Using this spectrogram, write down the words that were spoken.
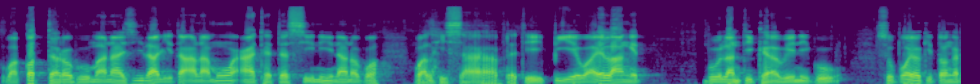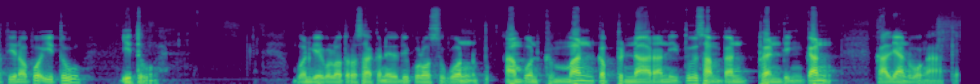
Wakot darohu manazila li ta'alamu adadas sini nanopo wal hisab. Jadi piye wae langit bulan tiga niku supaya kita ngerti nopo itu itu. Bon nggih kula terusaken itu kula suwun ampun geman kebenaran itu sampai bandingkan kalian wong akeh.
